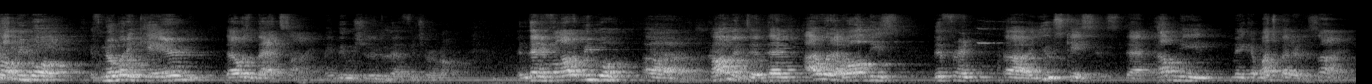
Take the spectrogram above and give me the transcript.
all, people, if nobody cared, that was a bad sign. Maybe we shouldn't do that feature at all. And then if a lot of people uh, commented, then I would have all these different uh, use cases that help me make a much better design.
